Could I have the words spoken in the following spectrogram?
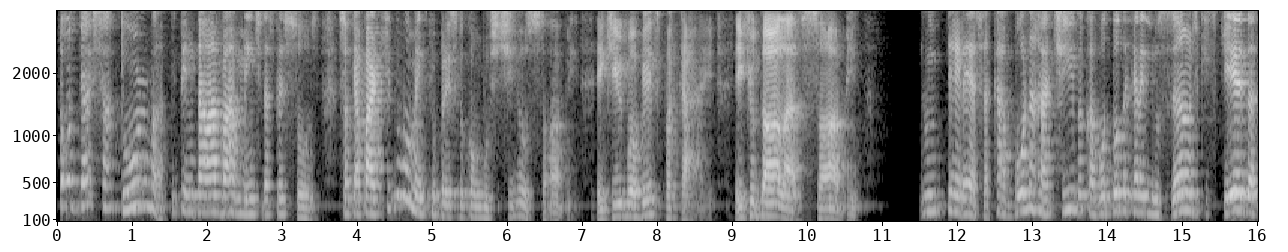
toda essa turma e tentar lavar a mente das pessoas. Só que a partir do momento que o preço do combustível sobe, e que o Ibovespa cai, e que o dólar sobe, não interessa, acabou a narrativa, acabou toda aquela ilusão de que esquerda,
